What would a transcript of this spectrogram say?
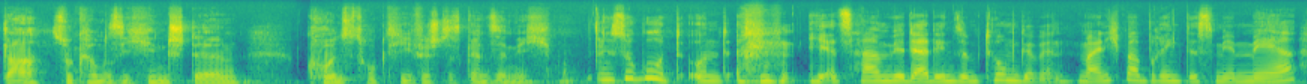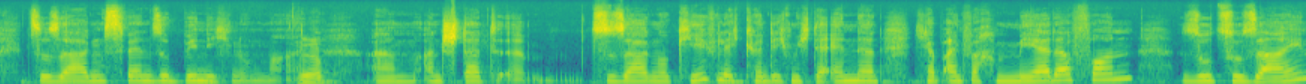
Klar, so kann man sich hinstellen. Konstruktiv ist das Ganze nicht. So gut. Und jetzt haben wir da den Symptomgewinn. Manchmal bringt es mir mehr zu sagen, Sven, so bin ich nun mal. Ja. Ähm, anstatt ähm, zu sagen, okay, vielleicht könnte ich mich da ändern. Ich habe einfach mehr davon, so zu sein,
